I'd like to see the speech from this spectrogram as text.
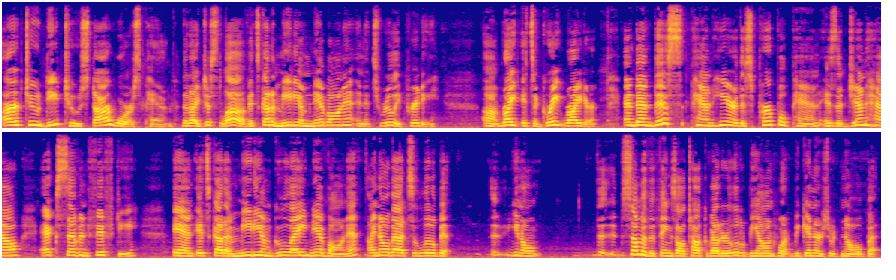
R2-D2 Star Wars pen that I just love. It's got a medium nib on it and it's really pretty. Uh, right, it's a great writer. And then this pen here, this purple pen, is a Jinhao X750 and it's got a medium goulet nib on it. I know that's a little bit, you know, some of the things I'll talk about are a little beyond what beginners would know, but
